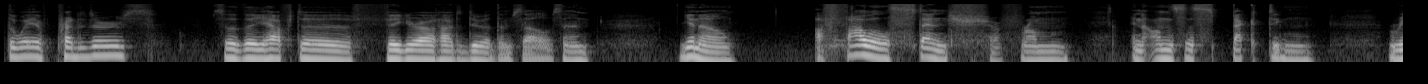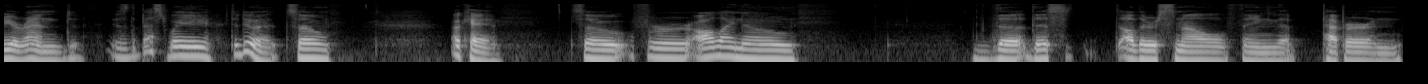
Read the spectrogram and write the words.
the way of predators. So they have to figure out how to do it themselves. And, you know, a foul stench from an unsuspecting rear end is the best way to do it. So, okay. So, for all I know, the this other smell thing that Pepper and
